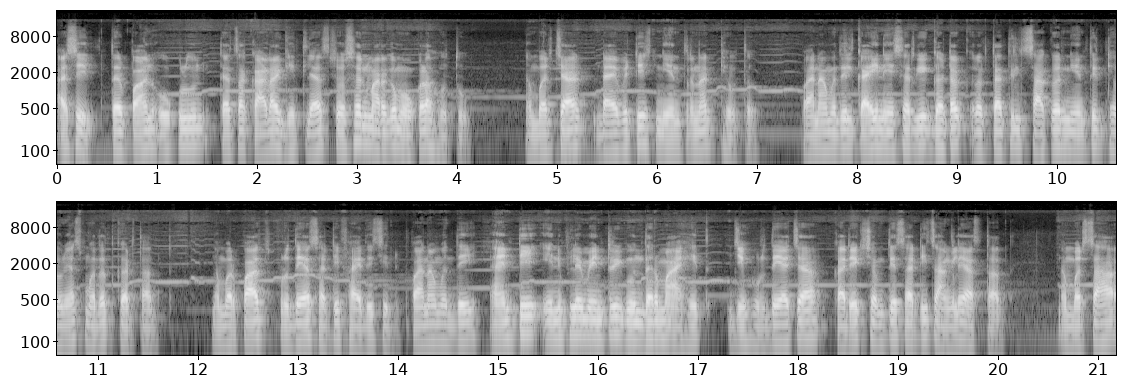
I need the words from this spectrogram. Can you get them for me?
असेल तर पान उकळून त्याचा काढा घेतल्यास श्वसनमार्ग मोकळा होतो. नंबर चार डायबिटीस नियंत्रणात ठेवतं. पानामधील काही नैसर्गिक घटक रक्तातील साखर नियंत्रित ठेवण्यास मदत करतात. नंबर पाच हृदयासाठी फायदेशीर. पानामध्ये अँटी इन्फ्लेमेंटरी गुणधर्म आहेत जे हृदयाच्या कार्यक्षमतेसाठी चांगले असतात. नंबर सहा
